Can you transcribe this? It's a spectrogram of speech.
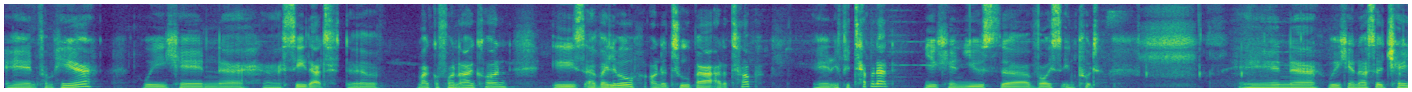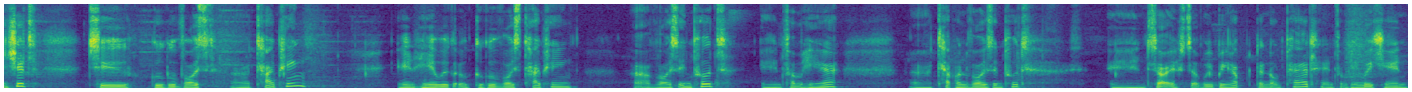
and from here we can uh, uh, see that the microphone icon is available on the toolbar at the top. And if you tap on that you can use the voice input. And uh, we can also change it to Google Voice uh, typing. And here we got Google Voice typing uh, voice input. And from here uh, tap on voice input. And sorry so we bring up the notepad and from here we can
